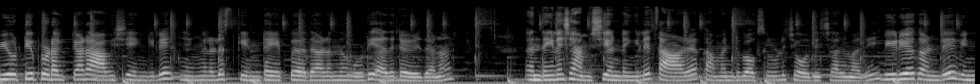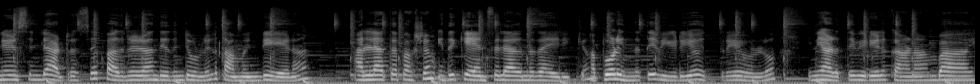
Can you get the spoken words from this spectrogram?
ബ്യൂട്ടി പ്രൊഡക്റ്റാണ് ആവശ്യമെങ്കിൽ നിങ്ങളുടെ സ്കിൻ ടൈപ്പ് ഏതാണെന്നും കൂടി അതിൽ എഴുതണം. എന്തെങ്കിലും സംശയം ഉണ്ടെങ്കിൽ താഴെ കമന്റ് ബോക്സിലൂടെ ചോദിച്ചാൽ മതി. വീഡിയോ കണ്ട് വിന്നേഴ്സിന്റെ അഡ്രസ്സ് പതിനേഴാം തീയതിന്റെ ഉള്ളിൽ കമന്റ് ചെയ്യണം. അല്ലാത്ത പക്ഷം ഇത് ക്യാൻസൽ ആകുന്നതായിരിക്കും. അപ്പോൾ ഇന്നത്തെ വീഡിയോ ഇത്രയേ ഉള്ളൂ. ഇനി അടുത്ത വീഡിയോയിൽ കാണാം. ബായ്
